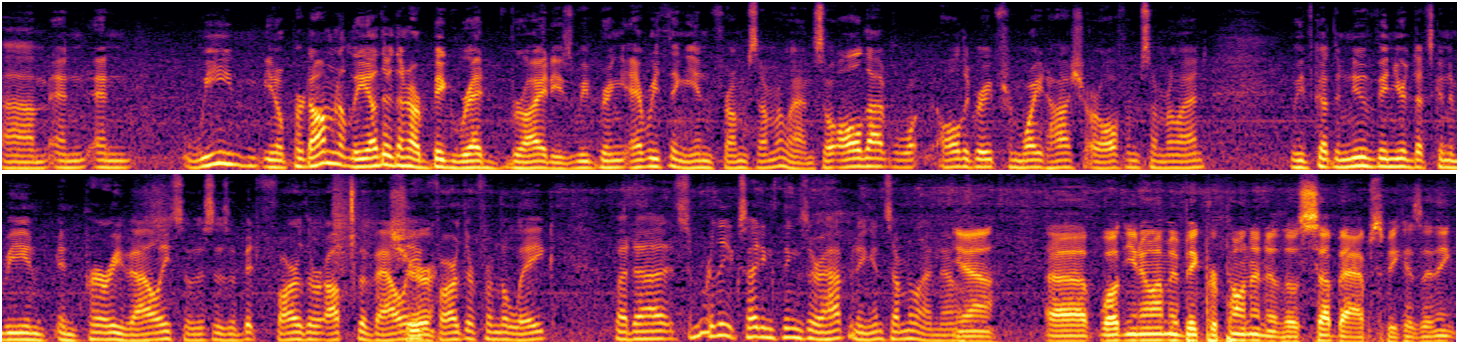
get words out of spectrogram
Um, and, and we, you know, predominantly, other than our big red varieties, we bring everything in from Summerland. So all that, all the grapes from White Hush are all from Summerland. We've got the new vineyard that's going to be in, in Prairie Valley, so this is a bit farther up the valley, Sure. farther from the lake. But uh, some really exciting things are happening in Summerland now. Yeah. Uh, well, you know, I'm a big proponent of those sub apps because I think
